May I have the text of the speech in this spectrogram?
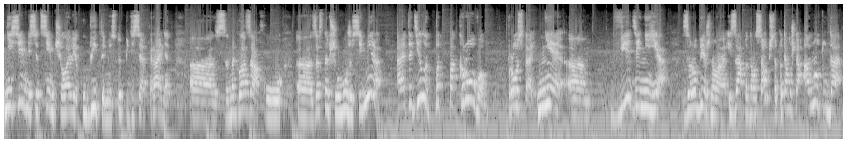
не 77 человек убитыми, 150 ранят э, на глазах у э, застывшего в ужасе мира, а это делают под покровом просто не э, ведения зарубежного и западного сообщества, потому что оно туда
